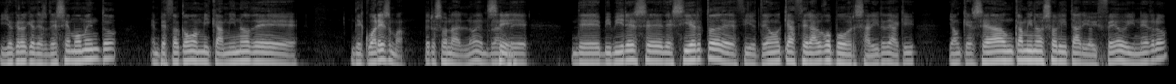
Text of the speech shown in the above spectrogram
Y yo creo que desde ese momento empezó como mi camino de, de cuaresma personal, ¿no? En plan de de vivir ese desierto, de decir, tengo que hacer algo por salir de aquí. Y aunque sea un camino solitario y feo y negro,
